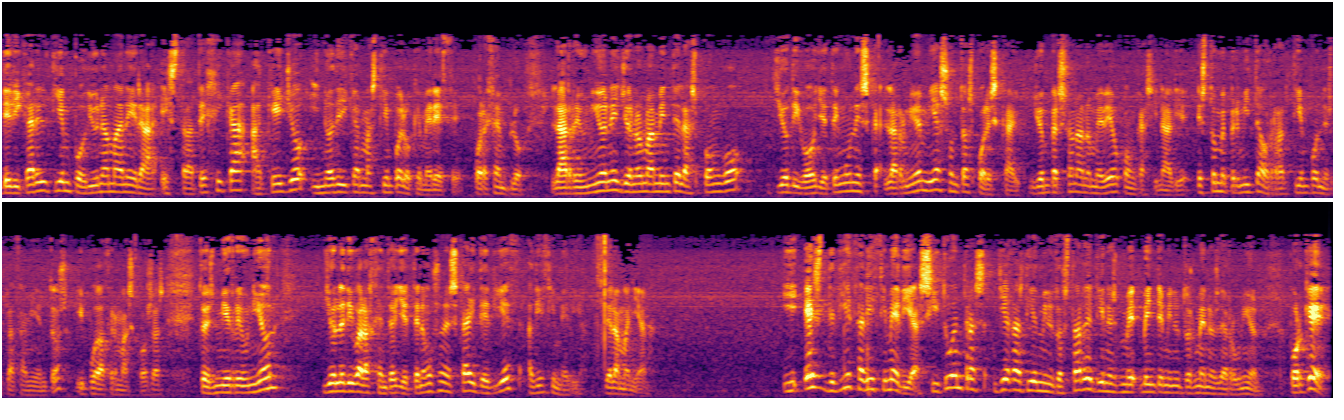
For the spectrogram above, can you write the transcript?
dedicar el tiempo de una manera estratégica a aquello y no dedicar más tiempo de lo que merece. Por ejemplo, las reuniones yo normalmente las pongo, yo digo, oye, tengo un Skype, las reuniones mías son todas por Skype, yo en persona no me veo con casi nadie. Esto me permite ahorrar tiempo en desplazamientos y puedo hacer más cosas. Entonces, mi reunión, yo le digo a la gente, oye, tenemos un Skype de 10 a 10 y media de la mañana y es de 10 a 10 y media. Si tú entras, llegas 10 minutos tarde, tienes 20 minutos menos de reunión. ¿Por qué?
